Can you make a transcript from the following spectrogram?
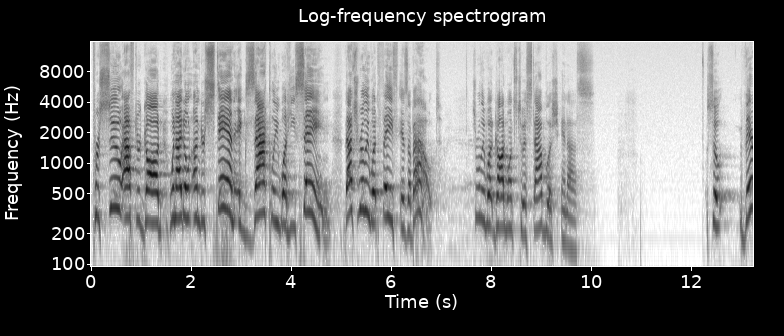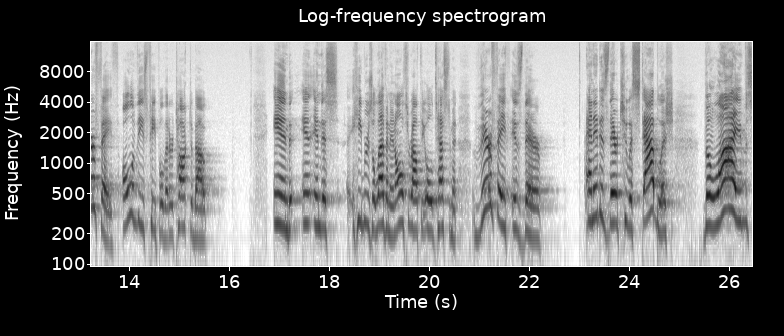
pursue after God when I don't understand exactly what He's saying. That's really what faith is about. It's really what God wants to establish in us. So, their faith, all of these people that are talked about in, in, in this Hebrews 11 and all throughout the Old Testament, their faith is there, and it is there to establish the lives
